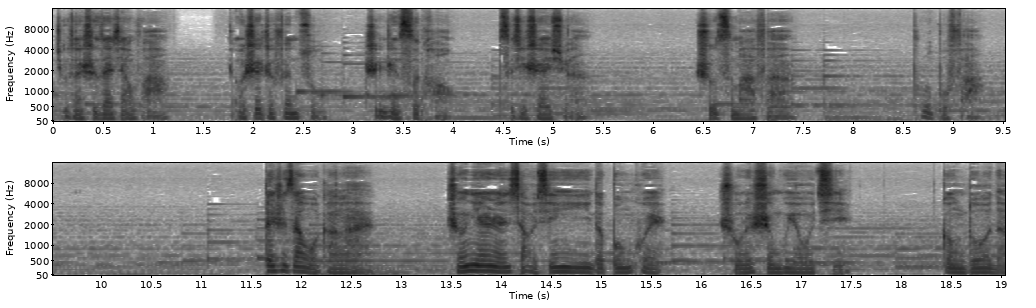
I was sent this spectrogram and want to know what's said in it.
就算实在想发，要设置分组，认真思考，仔细筛选。如此麻烦，不如不发。但是在我看来，成年人小心翼翼的崩溃，除了身不由己，更多的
